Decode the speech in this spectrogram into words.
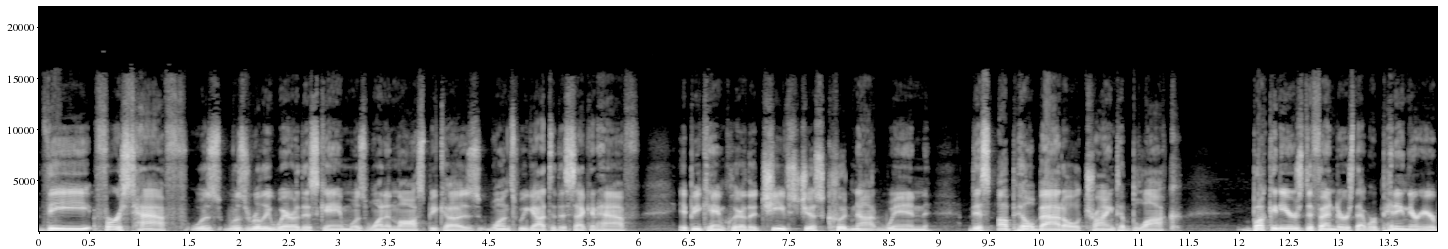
The first half was was really where this game was won and lost because once we got to the second half, it became clear the Chiefs just could not win this uphill battle trying to block Buccaneers defenders that were pinning their ear,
